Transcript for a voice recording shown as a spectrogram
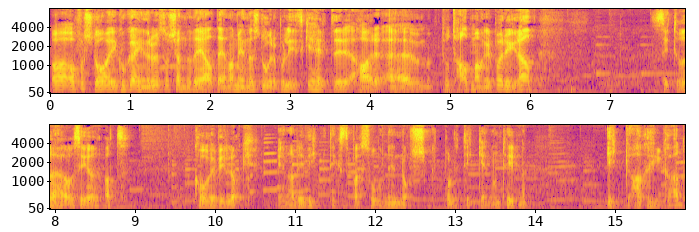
å, å forstå i kokainrus og skjønne det at en av mine store politiske helter har eh, totalt mangel på ryggrad. Sitter du her og sier at Kåre Willoch, en av de viktigste personene i norsk politikk gjennom tidene, ikke har ryggrad?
